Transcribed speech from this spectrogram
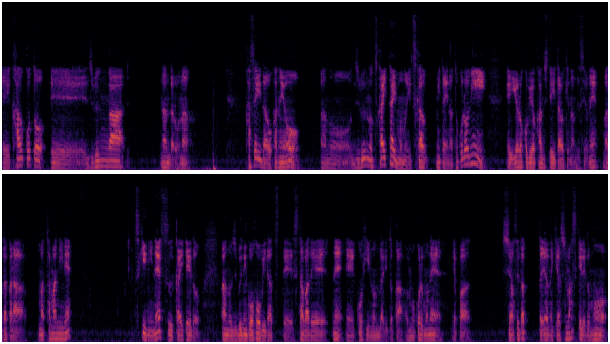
えー、買うこと、えー、自分が、なんだろうな、稼いだお金を、あのー、自分の使いたいものに使う、みたいなところに、え喜びを感じていたわけなんですよね。まあだから、まあたまにね、月にね、数回程度、あの、自分にご褒美だっつって、スタバでね、えー、コーヒー飲んだりとか、もうこれもね、やっぱ、幸せだったような気がしますけれども、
